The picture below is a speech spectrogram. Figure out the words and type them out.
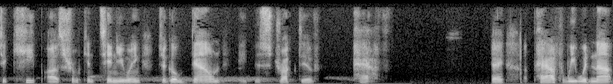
to keep us from continuing to go down a destructive path. Okay? A path we would not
